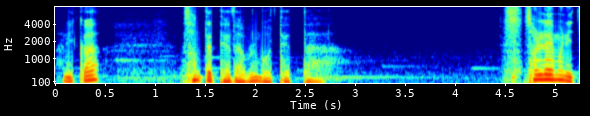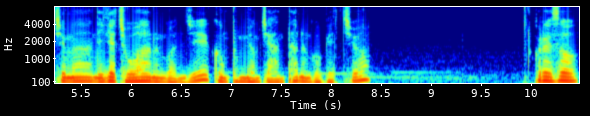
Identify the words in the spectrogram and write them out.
하니까 선뜻 대답을 못했다. 설렘은 있지만 이게 좋아하는 건지 그건 분명치 않다는 거겠죠. 그래서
